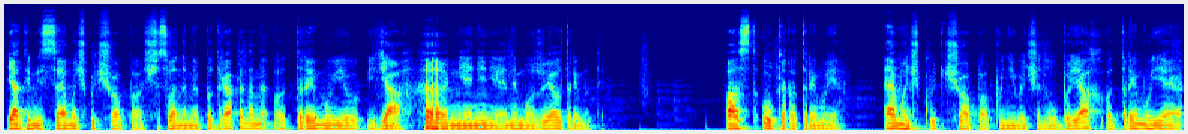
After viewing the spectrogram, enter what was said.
П'яте місце емочку Чопа з численними подряпинами отримую я. Ні-ні-ні, не можу я отримати. Фаст Укр отримує. Емочку Чопа понівечену в боях отримує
